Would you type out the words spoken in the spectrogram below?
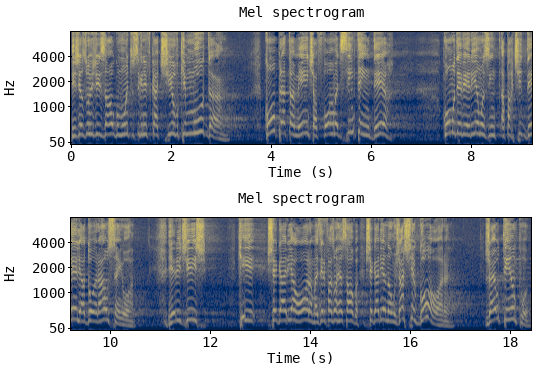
E Jesus diz algo muito significativo que muda completamente a forma de se entender como deveríamos, a partir dele, adorar o Senhor. E ele diz que chegaria a hora, mas ele faz uma ressalva: chegaria não, já chegou a hora, já é o tempo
